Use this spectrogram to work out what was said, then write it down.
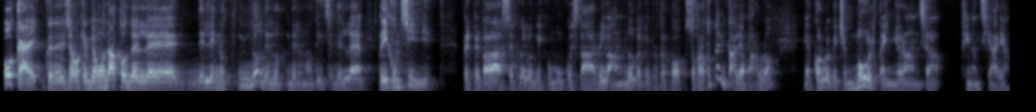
Ok, quindi diciamo che abbiamo dato delle, delle not- non delle, delle notizie, delle, dei consigli per prepararsi a quello che comunque sta arrivando, perché purtroppo, soprattutto in Italia parlo, mi accorgo che c'è molta ignoranza finanziaria,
